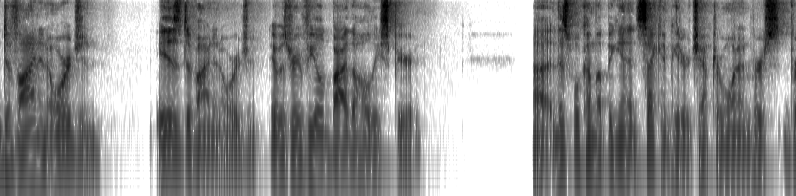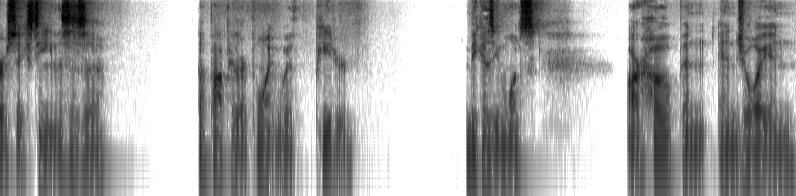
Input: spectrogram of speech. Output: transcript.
divine in origin, is divine in origin. It was revealed by the Holy Spirit. Uh, this will come up again in 2 Peter chapter 1 and verse verse 16. This is a, a popular point with Peter because he wants our hope and, and joy and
